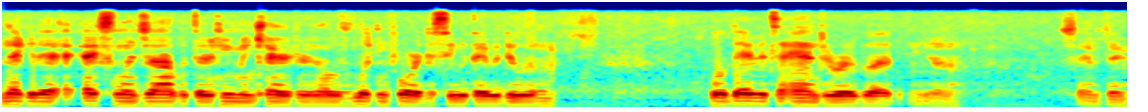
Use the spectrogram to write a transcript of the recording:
NECA did an excellent job with their human characters. I was looking forward to see what they would do with them. Well, David's an android, but, you know, same thing.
